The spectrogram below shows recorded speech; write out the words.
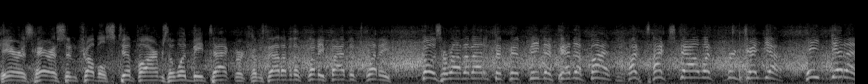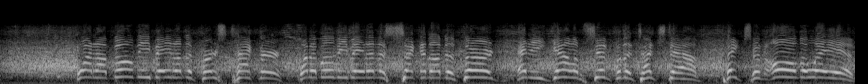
Here is Harris in trouble. Stiff arms the would-be tackler. Comes down over the 25 to 20. Goes around about at the 15 to 10 to 5. A touchdown with Virginia. He did it. What a move he made on the first tackler. What a move he made on the second, on the third. And he gallops in for the touchdown. Takes it all the way in.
